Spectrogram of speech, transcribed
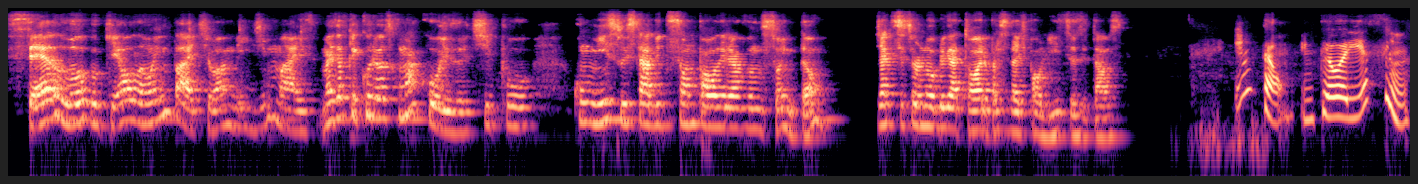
Cê é louco, que aulão, hein, Paty? Eu amei demais. Mas eu fiquei curioso com uma coisa, tipo, com isso o estado de São Paulo ele avançou então? Já que se tornou obrigatório para a cidade paulistas e tal. Então, em teoria, sim,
